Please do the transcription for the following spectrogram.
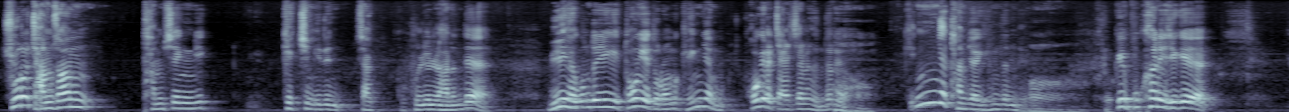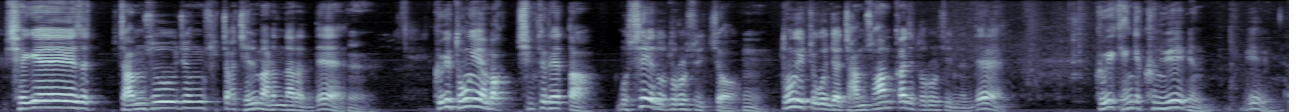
주로 잠수함 탐색 및 객침 이런 작 훈련을 하는데 미 해군도 여기 동해에 들어오면 굉장히 고개를 짤짤 흔들어요. 어허. 굉장히 탐지하기 힘든데요. 어. 그렇 그게 북한이 이게 세계에서 잠수정 숫자가 제일 많은 나라인데 예. 그게 동해에 막 침투를 했다. 뭐 서해도 들어올 수 있죠. 음. 동해 쪽은 이제 잠수함까지 들어올 수 있는데 그게 굉장히 큰 위협인, 위협입니다.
